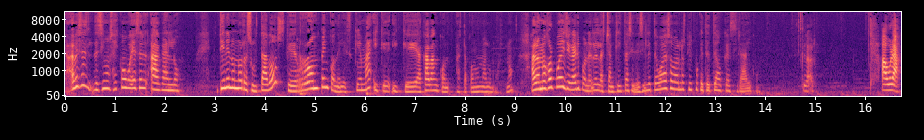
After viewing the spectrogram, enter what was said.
A veces decimos, ay, ¿cómo voy a hacer? Háganlo. Tienen unos resultados que rompen con el esquema y que, y que acaban con hasta con un mal humor, ¿no? A lo mejor puedes llegar y ponerle las chanclitas y decirle, te voy a sobar los pies porque te tengo que decir algo. Claro. Ahora,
